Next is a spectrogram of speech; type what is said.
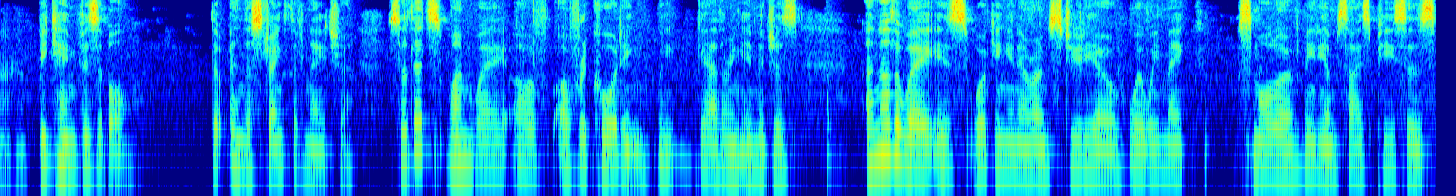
Mhm. became visible the, and the strength of nature. So that's one way of, of recording, we gathering images. Another way is working in our own studio where we make smaller, medium sized pieces.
